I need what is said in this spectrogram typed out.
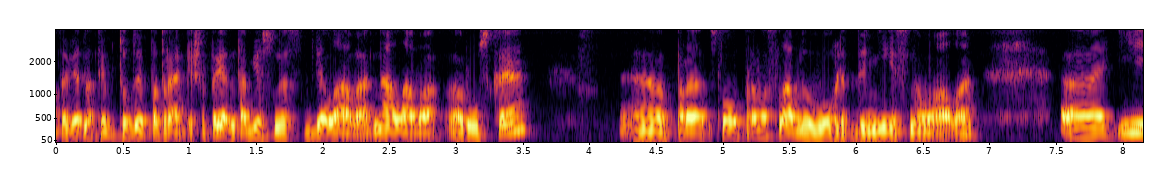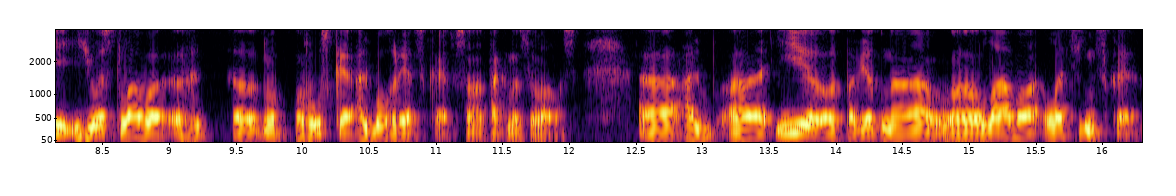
адпаведна ты туды потрапіш пры там ёсць у нас две лавы одна лава руская пра слово праваславны ўвогляды не існавала і ёсць лава ну, руская альбо грецкая она так называлась. І адпаведна лава лацінская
